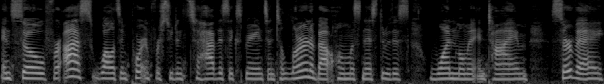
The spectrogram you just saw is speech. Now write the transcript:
And so for us, while it's important for students to have this experience and to learn about homelessness through this one moment in time survey,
